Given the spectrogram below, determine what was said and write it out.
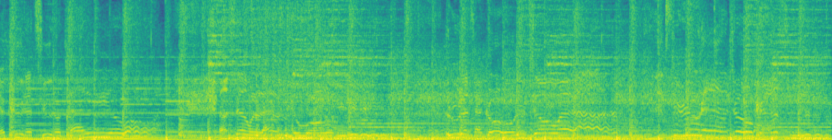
灼熱の太陽。嘲笑うようにうらたールドはすれ溶かす。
